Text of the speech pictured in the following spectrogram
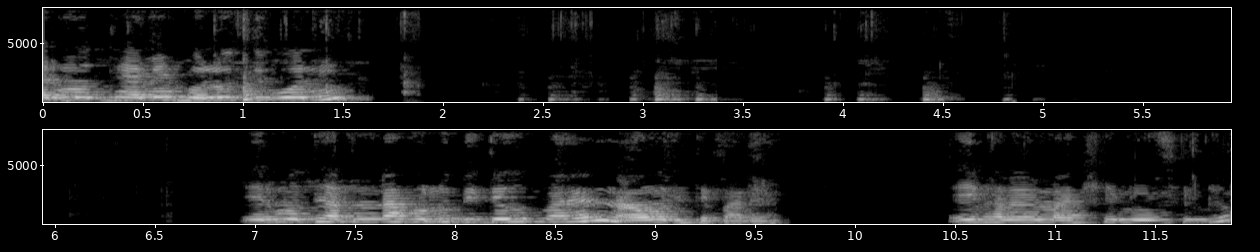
এর মধ্যে আমি হলুদ দিবনি মধ্যে আপনারা হলুদ দিতেও পারেন, নাও দিতে পারেন। এইভাবে আমি মাখিয়ে নিয়েছি এগুলো।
